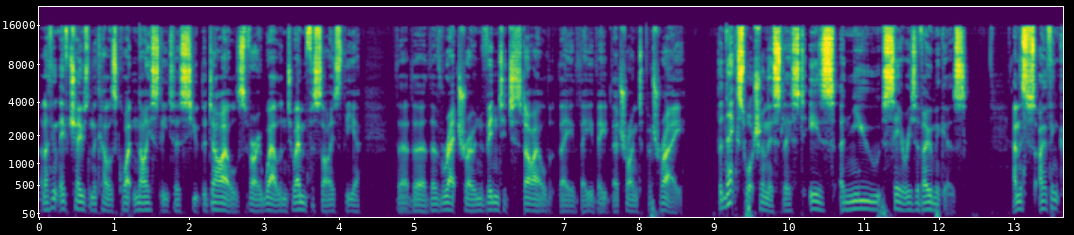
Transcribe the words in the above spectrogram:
and I think they've chosen the colours quite nicely to suit the dials very well and to emphasise the, uh, the, the, the retro and vintage style that they, they, they, they're trying to portray. The next watch on this list is a new series of Omegas. And this, I think,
